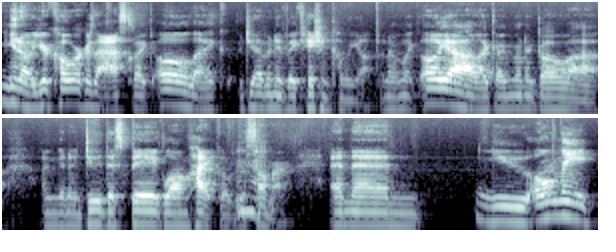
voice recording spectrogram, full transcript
you know, your coworkers ask like, oh, like, do you have any vacation coming up? And I'm like, oh yeah, like I'm gonna go, uh, I'm gonna do this big long hike over the summer, and then you only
